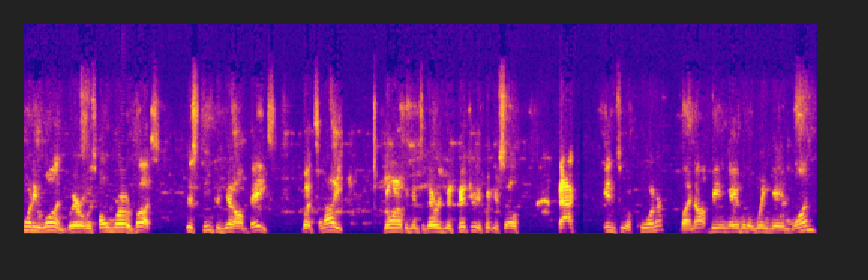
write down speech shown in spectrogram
21 where it was home run or bust. This team could get on base. But tonight, going up against a very good pitcher, you put yourself back into a corner by not being able to win game one.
